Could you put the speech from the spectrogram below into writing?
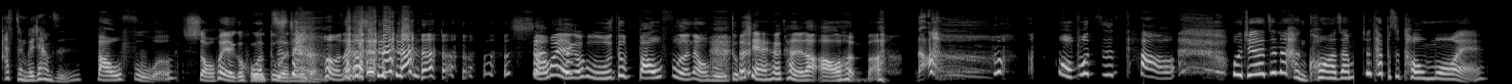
她整个这样子包覆哦，手会有一个弧度的那种，那个、手会有一个弧度包覆的那种弧度，而且还会看得到凹痕吧。我不知道，我觉得真的很夸张，就他不是偷摸哎、欸，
